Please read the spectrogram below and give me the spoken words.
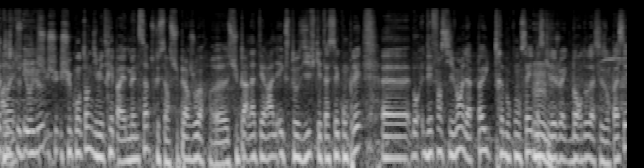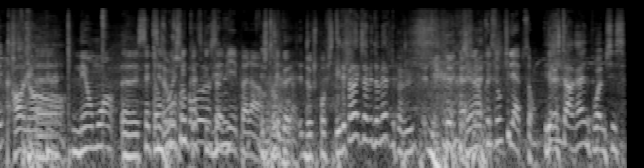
Ah Baptiste ouais, je, je- je suis content que Dimitri parlait de Mensa parce que c'est un super joueur, euh, super latéral, explosif, qui est assez complet. Euh, bon, défensivement, il n'a pas eu de très bons conseils parce Mm. qu'il a joué avec Bordeaux la saison passée. Oh non. Euh, néanmoins, euh, cette saison, je trouve parce que Xavier est pas là. Et je trouve que- donc je profite. Il est pas là, Xavier Demer, je l'ai pas vu. J'ai l'impression qu'il est absent. Il est resté à Rennes pour M6.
